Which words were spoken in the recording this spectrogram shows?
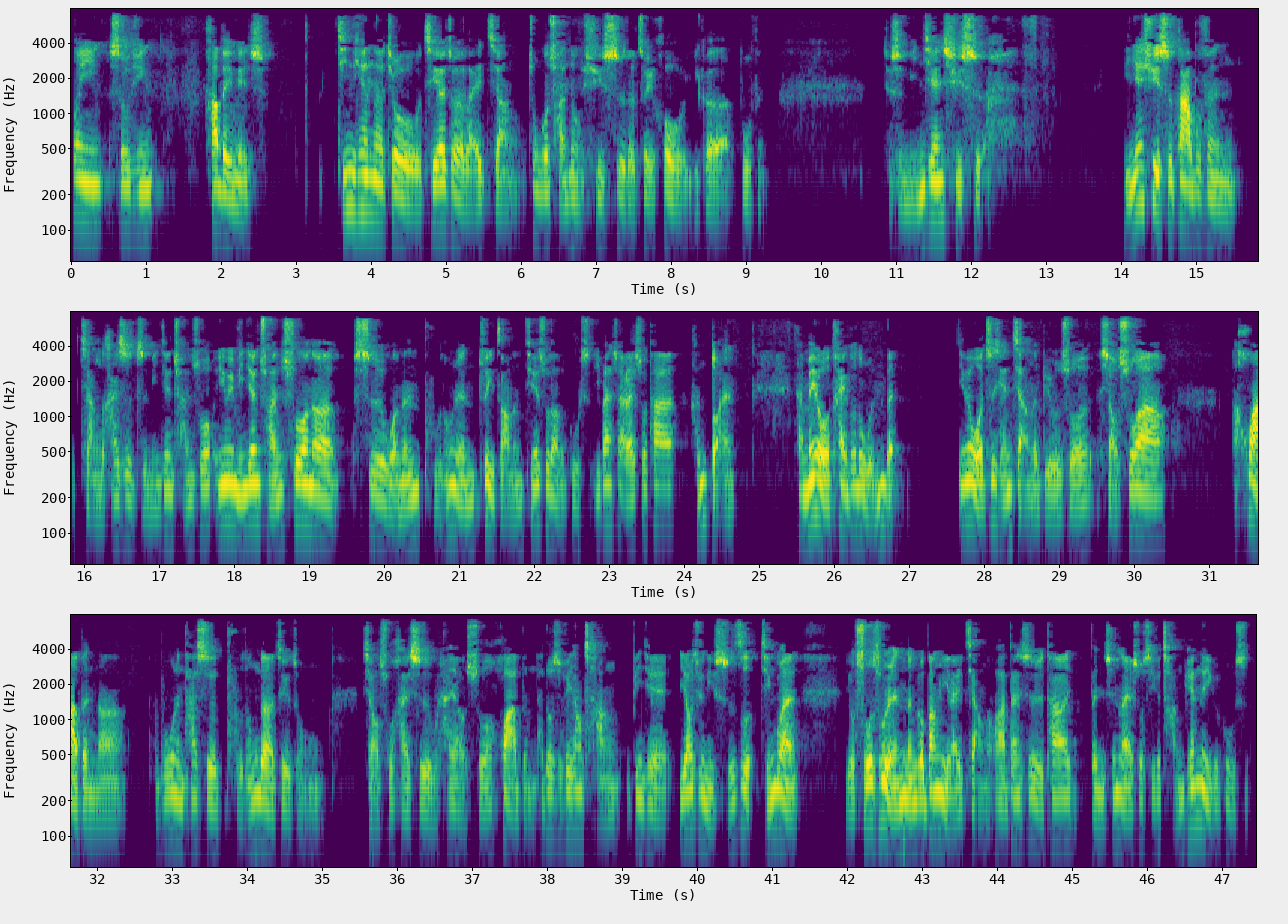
欢迎收听 Hard Image。今天呢，就接着来讲中国传统叙事的最后一个部分，就是民间叙事。民间叙事大部分讲的还是指民间传说，因为民间传说呢，是我们普通人最早能接触到的故事。一般上来说，它很短，它没有太多的文本。因为我之前讲的，比如说小说啊、画本啊，不论它是普通的这种小说还是舞台小说、画本，它都是非常长，并且要求你识字。尽管有说书人能够帮你来讲的话，但是它本身来说是一个长篇的一个故事。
